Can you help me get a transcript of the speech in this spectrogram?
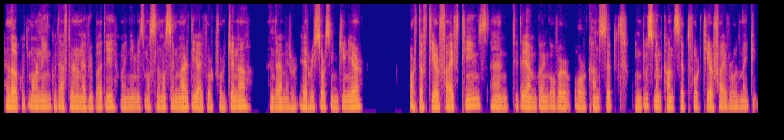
Hello, good morning, good afternoon, everybody. My name is Muslim Hossein Mardi. I work for Jenna and I'm a resource engineer, part of tier five teams. And today I'm going over our concept, inducement concept for tier five rulemaking.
